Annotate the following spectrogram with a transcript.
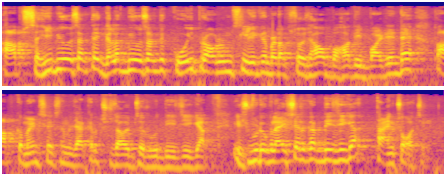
आप सही भी हो सकते हैं, गलत भी हो सकते कोई प्रॉब्लम की लेकिन बड़ा सुझाव बहुत इंपॉर्टेंट है तो आप कमेंट सेक्शन में जाकर सुझाव ज़रूर दीजिएगा। इस वीडियो को लाइक शेयर कर दीजिएगा। थैंक्स फॉर वॉचिंग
